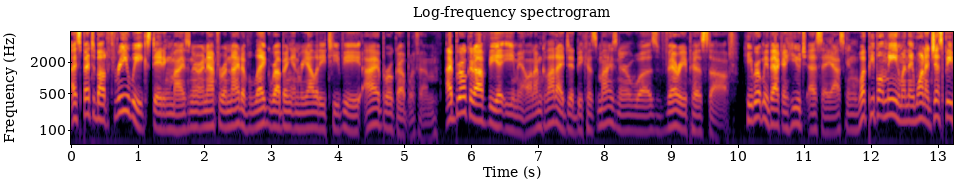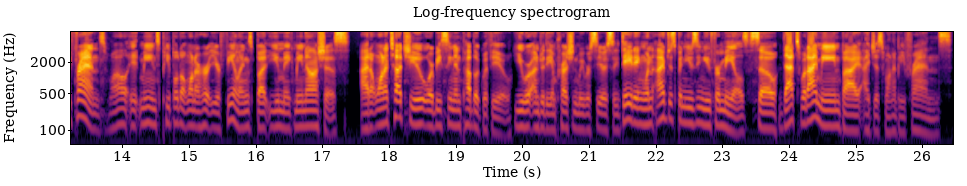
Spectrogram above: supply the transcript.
I spent about three weeks dating Meisner, and after a night of leg rubbing and reality TV, I broke up with him. I broke it off via email, and I'm glad I did because Meisner was very pissed off. He wrote me back a huge essay asking what people mean when they want to just be friends. Well, it means people don't want to hurt your feelings, but you make me nauseous. I don't want to touch you or be seen in public with you. You were under the impression we were seriously dating when I've just been using you for meals, so that's what I mean by I just want to be friends.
